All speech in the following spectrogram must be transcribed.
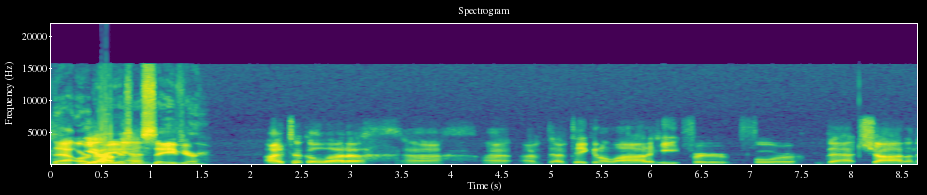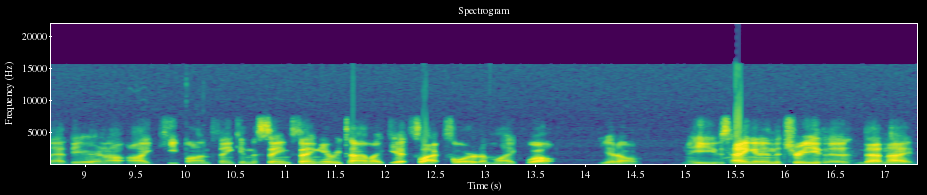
that artery Yeah, is a savior. I took a lot of. Uh, I, I've I've taken a lot of heat for for that shot on that deer, and I, I keep on thinking the same thing every time I get flack for it. I'm like, well, you know, he was hanging in the tree the, that night,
